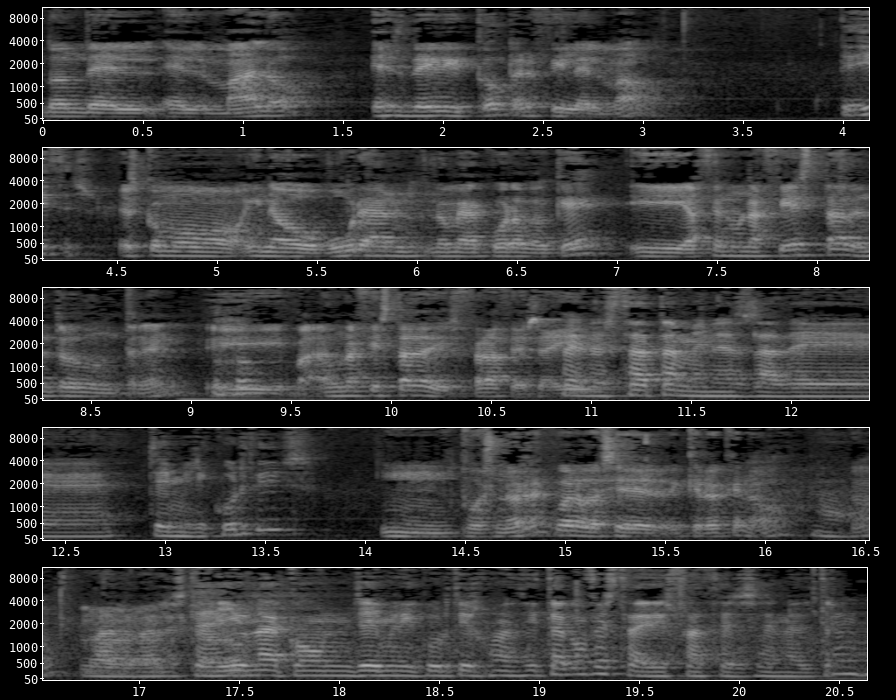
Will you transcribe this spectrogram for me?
donde el, el malo es David Copperfield, el mago. ¿Qué dices? Es como inauguran, no me acuerdo qué, y hacen una fiesta dentro de un tren. Y una fiesta de disfraces ahí. Pero esta también es la de Jamie Lee Curtis. Mm, Pues no recuerdo si. Creo que no. No, ¿no? No, vale, vale. Es que hay una con Jamie Lee Curtis jovencita con fiesta de disfraces en el tren.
